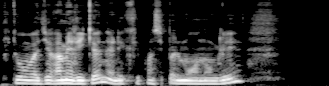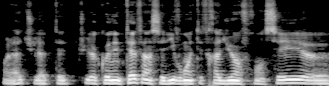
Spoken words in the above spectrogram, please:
plutôt on va dire américaine. Elle écrit principalement en anglais. Voilà, tu la peut-être, tu la connais peut-être. Hein, ses livres ont été traduits en français. Euh,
